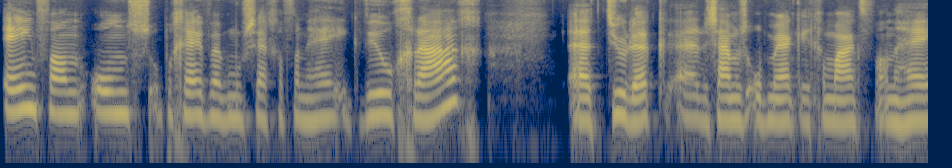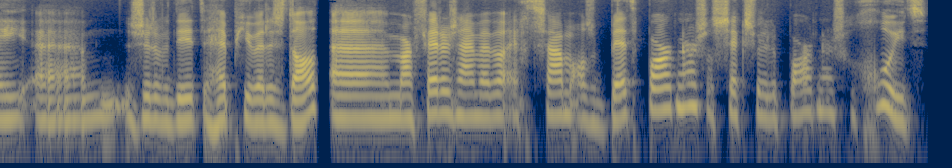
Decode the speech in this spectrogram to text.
een van ons op een gegeven moment moest zeggen van... hé, hey, ik wil graag. Eh, tuurlijk, eh, er zijn wel eens opmerkingen gemaakt van... hé, hey, ehm, zullen we dit, heb je wel eens dat? Eh, maar verder zijn wij wel echt samen als bedpartners, als seksuele partners gegroeid.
